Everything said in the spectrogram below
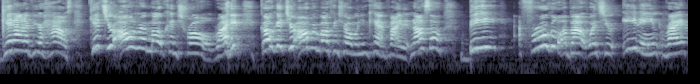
Get out of your house. Get your own remote control, right? Go get your own remote control when you can't find it. And also be frugal about what you're eating, right?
